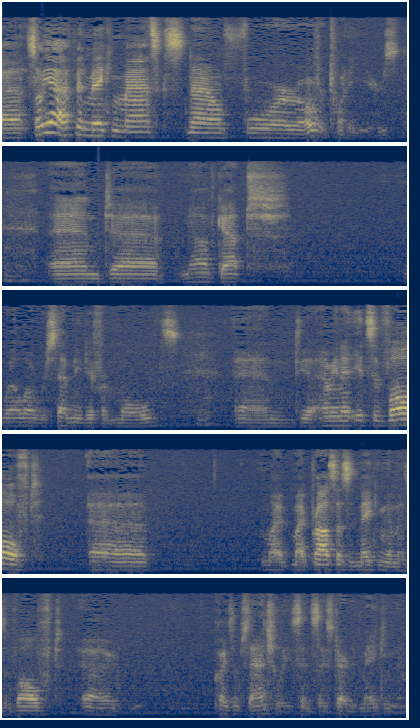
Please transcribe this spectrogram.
Uh, so yeah, I've been making masks now for over 20 years, and uh, now I've got well over 70 different molds, and yeah, I mean it, it's evolved. Uh, my my process of making them has evolved uh, quite substantially since I started making them.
